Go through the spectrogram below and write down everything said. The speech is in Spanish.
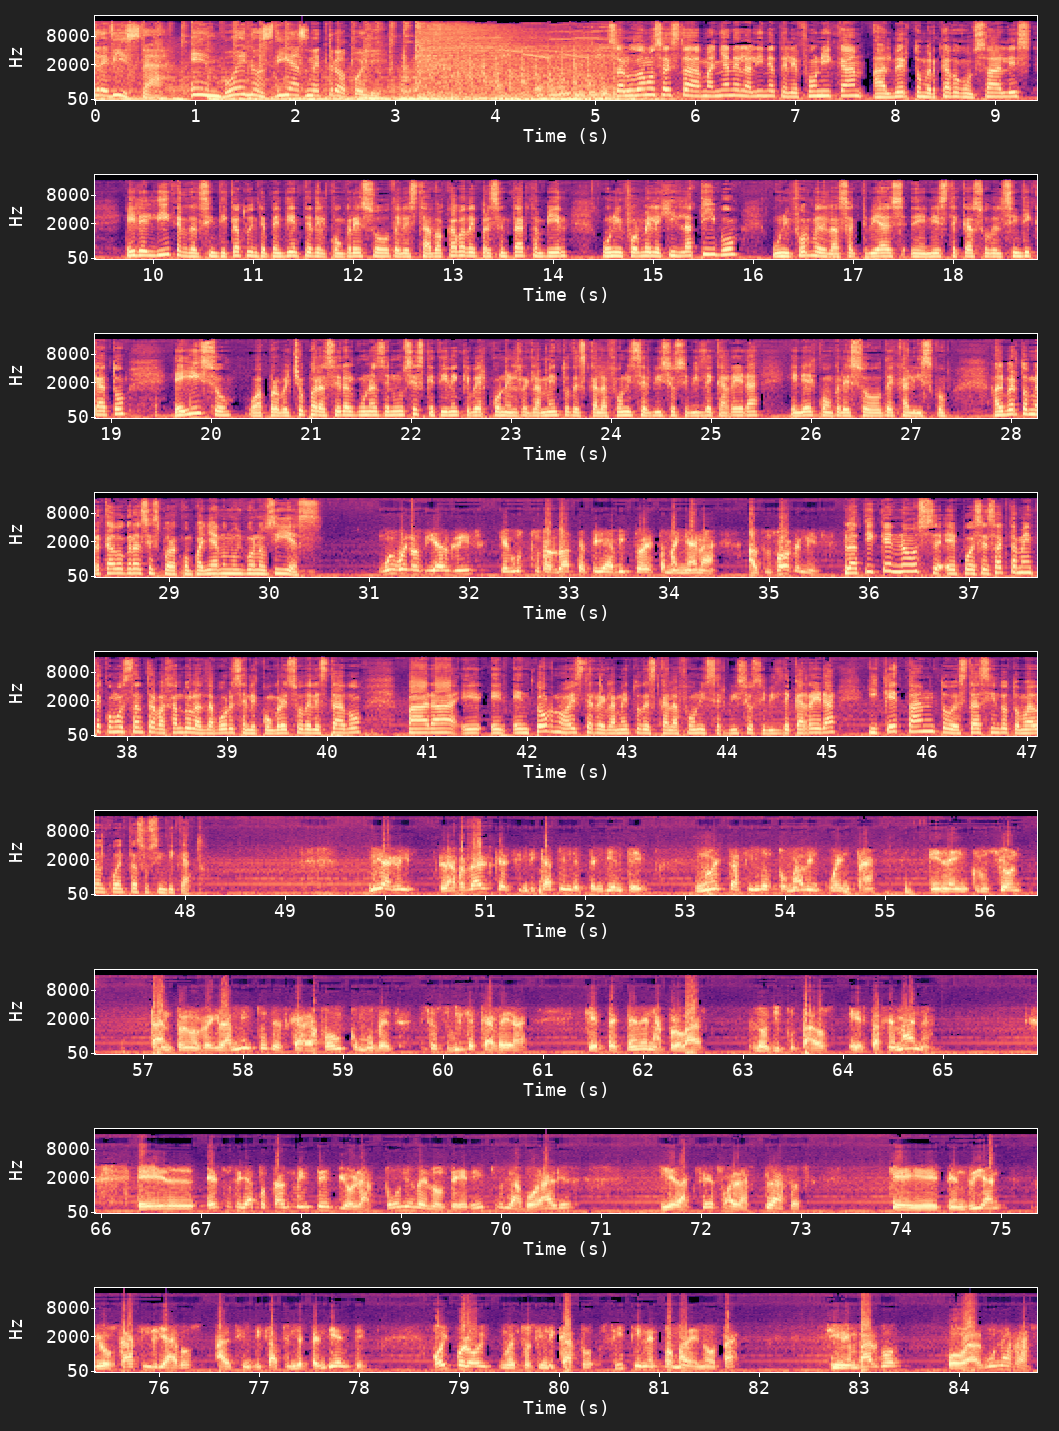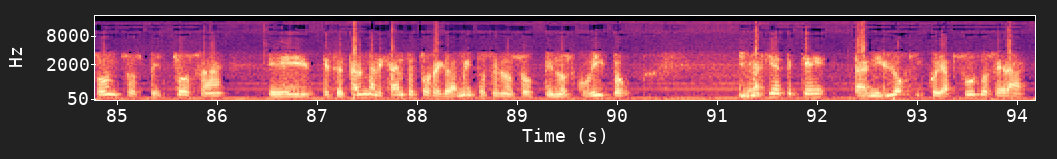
Entrevista en Buenos Días Metrópoli. Saludamos esta mañana en la línea telefónica a Alberto Mercado González, él es líder del Sindicato Independiente del Congreso del Estado. Acaba de presentar también un informe legislativo, un informe de las actividades, en este caso del sindicato, e hizo o aprovechó para hacer algunas denuncias que tienen que ver con el reglamento de escalafón y servicio civil de carrera en el Congreso de Jalisco. Alberto Mercado, gracias por acompañarnos. Muy buenos días. Muy buenos días, Gris. Qué gusto saludarte a ti y a Víctor esta mañana. A sus órdenes. Platíquenos, eh, pues exactamente cómo están trabajando las labores en el Congreso del Estado para eh, en, torno a este reglamento de escalafón y servicio civil de carrera y qué tanto está siendo tomado en cuenta su sindicato. Mira, Gris, la verdad es que el sindicato independiente no está siendo tomado en cuenta en la inclusión tanto en los reglamentos de escalafón como del servicio civil de carrera que pretenden aprobar los diputados esta semana. Esto sería totalmente violatorio de los derechos laborales y el acceso a las plazas que tendrían los afiliados al sindicato independiente. Hoy por hoy nuestro sindicato sí tiene toma de nota, sin embargo, por alguna razón sospechosa, eh, se están manejando estos reglamentos en, los, en lo oscurito. Imagínate que tan ilógico y absurdo será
